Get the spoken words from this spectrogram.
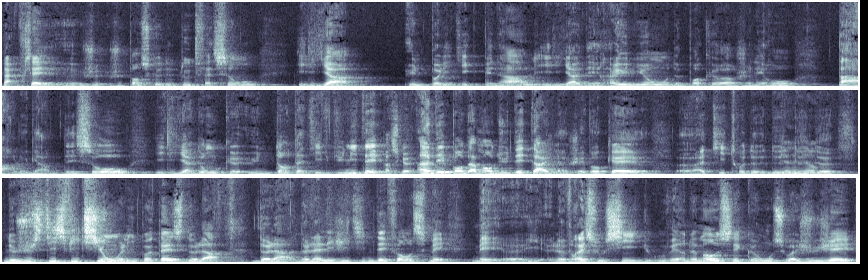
Bah, Vous savez, je, pense que de toute façon, il y a une politique pénale, il y a des réunions de procureurs généraux par le garde des Sceaux. Il y a donc une tentative d'unité, parce que indépendamment du détail, là j'évoquais euh, à titre de, de, justice-fiction l'hypothèse de la, de, la, de la légitime défense, mais, mais euh, le vrai souci du gouvernement, c'est qu'on soit jugé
